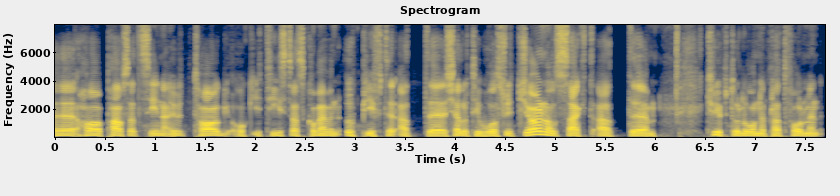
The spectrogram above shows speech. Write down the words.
eh, har pausat sina uttag och i tisdags kom även uppgifter att eh, källor till Wall Street Journal sagt att eh, kryptolåneplattformen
